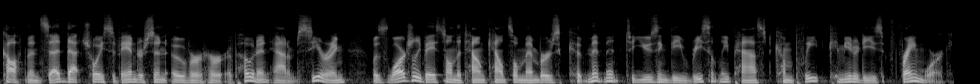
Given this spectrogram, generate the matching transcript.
Kaufman said that choice of Anderson over her opponent, Adam Searing, was largely based on the town council members' commitment to using the recently passed Complete Communities framework.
